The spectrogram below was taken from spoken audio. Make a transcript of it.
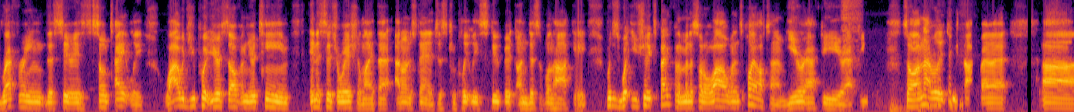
refereeing this series so tightly, why would you put yourself and your team in a situation like that? I don't understand. It's just completely stupid, undisciplined hockey, which is what you should expect from the Minnesota Wild when it's playoff time, year after year after year. So I'm not really too shocked by that. Uh,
